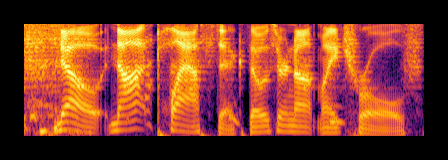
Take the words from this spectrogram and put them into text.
no, not plastic. Those are not my trolls.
